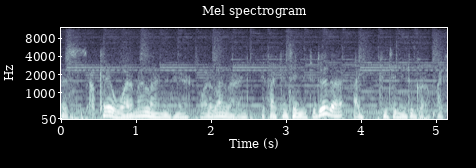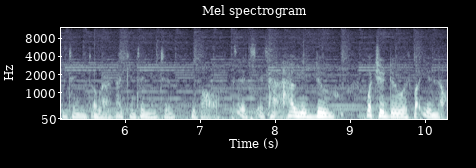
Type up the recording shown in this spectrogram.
This is, okay, what am I learning here? What have I learned? If I continue to do that, I continue to grow. I continue to learn. I continue to evolve. It's, it's how you do, what you do with what you know.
